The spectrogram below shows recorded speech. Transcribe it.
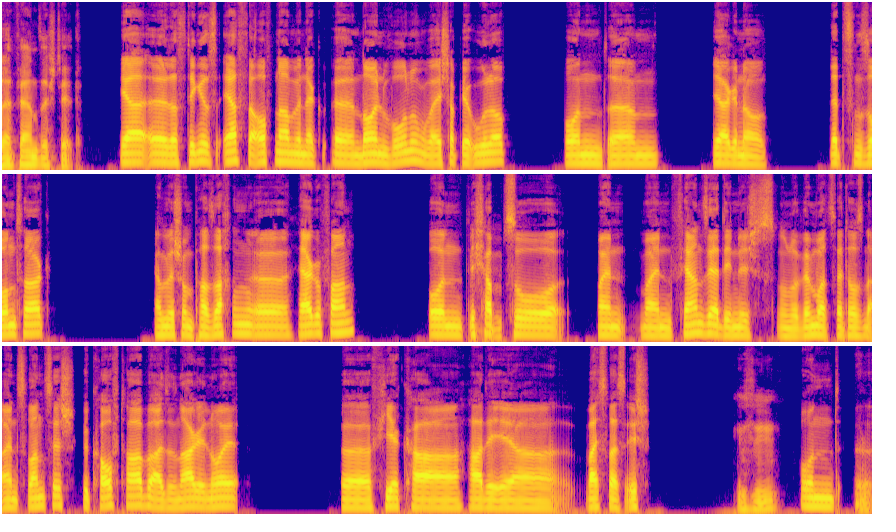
der Fernseher steht. Ja, äh, das Ding ist, erste Aufnahme in der äh, neuen Wohnung, weil ich habe ja Urlaub. Und ähm, ja, genau. Letzten Sonntag haben wir schon ein paar Sachen äh, hergefahren. Und ich habe Mhm. so mein, mein Fernseher, den ich so November 2021 gekauft habe, also nagelneu, äh, 4K, HDR, weiß weiß ich. Mhm. Und äh,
